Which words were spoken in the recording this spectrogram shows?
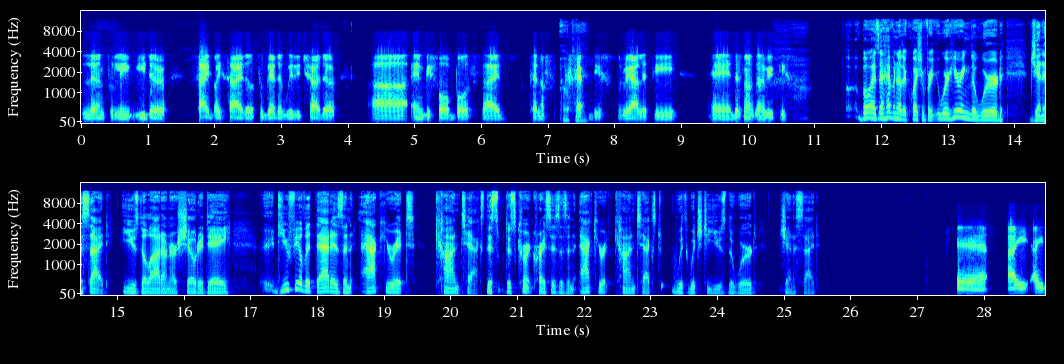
learn to live either side by side or together with each other. Uh, and before both sides kind of okay. accept this reality, uh, there's not going to be peace. Boaz, I have another question for you. We're hearing the word genocide used a lot on our show today. Do you feel that that is an accurate context? This this current crisis is an accurate context with which to use the word genocide? Uh, I I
